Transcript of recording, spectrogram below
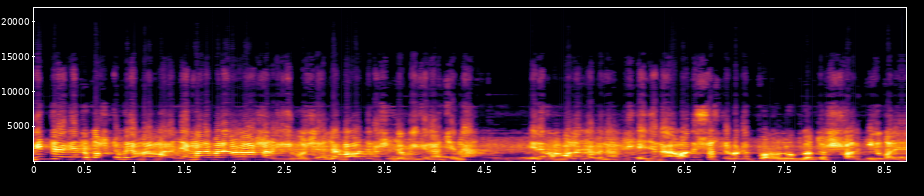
মৃত্যুর আগে এত কষ্ট করে আমরা মারা যাই, মারা পরে আমরা স্বর্গে গিয়ে বসে আছি। বাবার জন্য জমি কেনা আছে না? এরকম বলা যাবে না। এই জন্য আমাদের শাস্ত্র বলে পরলোকগত স্বর্গীয় বলে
